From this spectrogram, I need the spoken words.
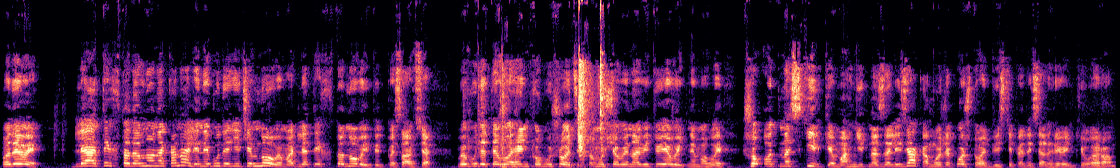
Подиви. Для тих, хто давно на каналі, не буде нічим новим, а для тих, хто новий підписався, ви будете в легенькому шоці, тому що ви навіть уявити не могли, що от наскільки магнітна залізяка може коштувати 250 гривень кілограм.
